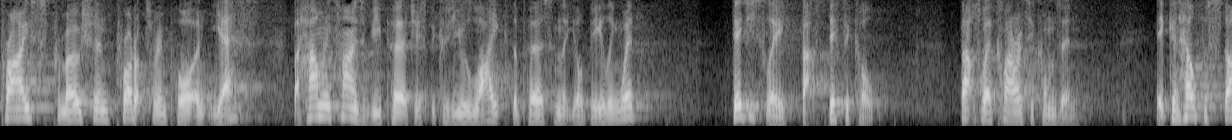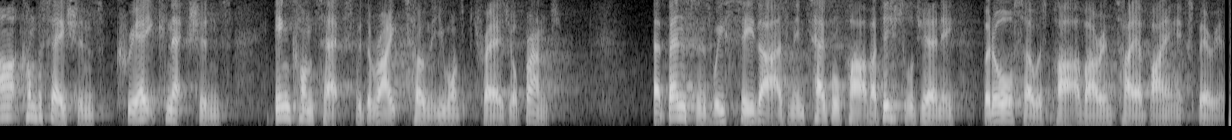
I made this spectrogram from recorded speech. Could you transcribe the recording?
Price, promotion, products are important, yes. But how many times have you purchased because you like the person that you're dealing with? Digitally, that's difficult. That's where Clarity comes in. It can help us start conversations, create connections in context with the right tone that you want to portray as your brand. At Benson's, we see that as an integral part of our digital journey, but also as part of our entire buying experience.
